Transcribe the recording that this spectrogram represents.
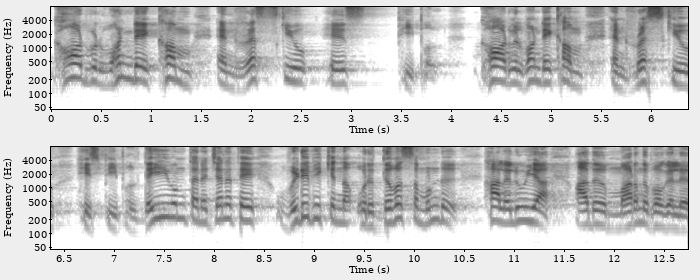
God would one day come and rescue his people. God will one day come and rescue his people. ദൈവം തന്റെ ജനത്തെ വിടുവിക്കുന്ന ഒരു ദിവസമുണ്ട് ഹാലലൂയ അത് മറന്നു പോകല്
